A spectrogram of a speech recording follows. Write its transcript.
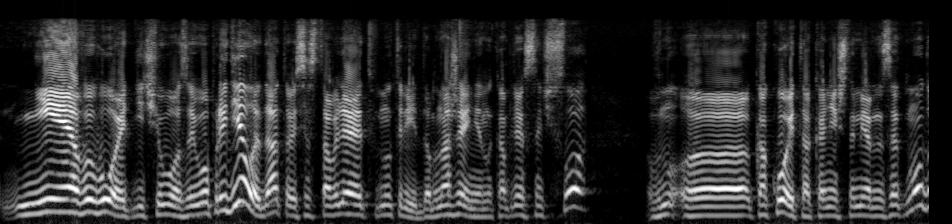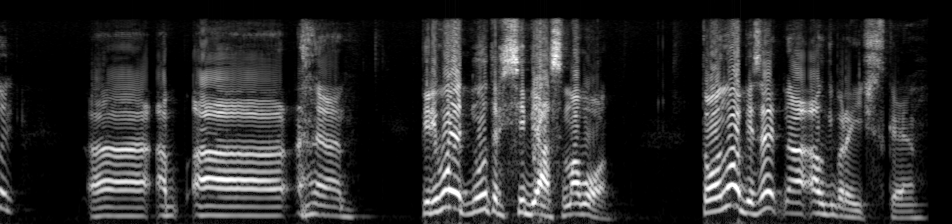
не выводит ничего за его пределы, да, то есть оставляет внутри домножение на комплексное число, э, какой-то, конечно, мерный z-модуль, а, а, переводит внутрь себя самого, то оно обязательно алгебраическое.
